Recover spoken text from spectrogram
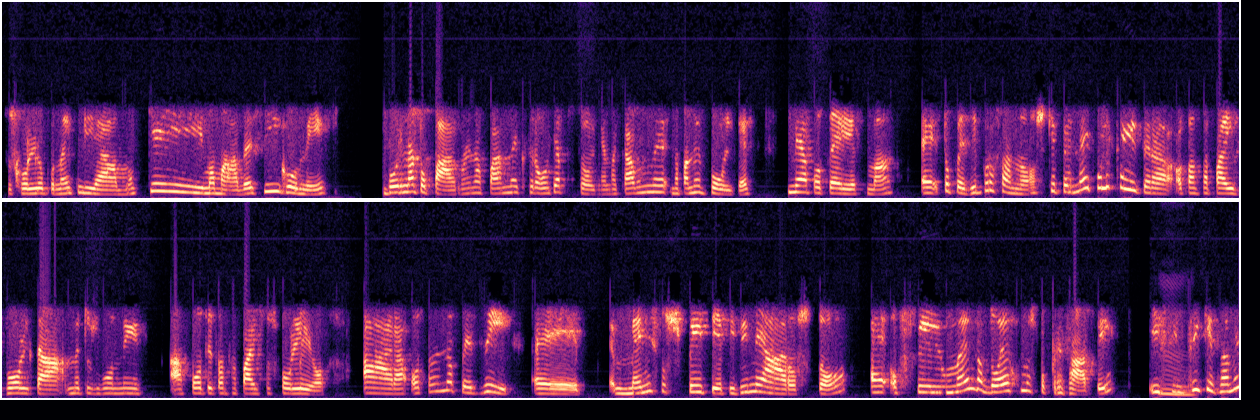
στο σχολείο που να η κοιλιά μου και οι μαμάδες ή οι γονείς μπορεί να το πάρουν, να πάνε ξέρω εγώ, για ψώνια, να, κάνουν, να πάνε βόλτες με αποτέλεσμα ε, το παιδί προφανώς και περνάει πολύ καλύτερα όταν θα πάει βόλτα με τους γονείς από ότι όταν θα πάει στο σχολείο. Άρα όταν ένα παιδί ε, μένει στο σπίτι επειδή είναι άρρωστο, ε, οφείλουμε να το έχουμε στο κρεβάτι. Οι mm. συνθήκες να μην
